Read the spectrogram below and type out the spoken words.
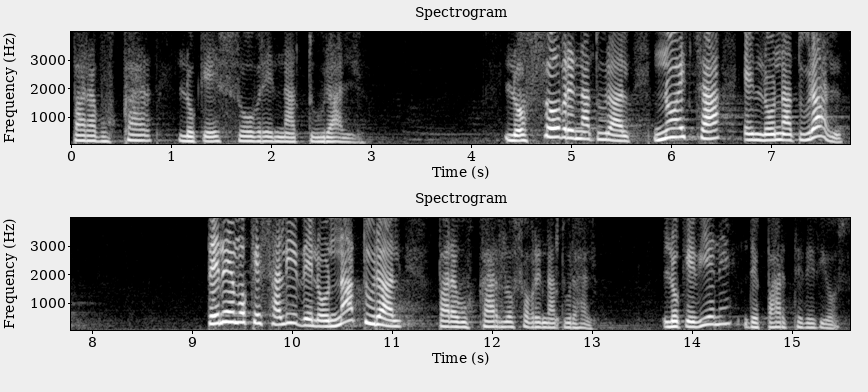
para buscar lo que es sobrenatural. Lo sobrenatural no está en lo natural. Tenemos que salir de lo natural para buscar lo sobrenatural, lo que viene de parte de Dios.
